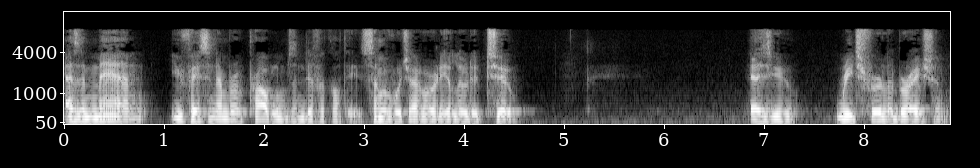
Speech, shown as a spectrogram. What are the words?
As a man, you face a number of problems and difficulties, some of which I've already alluded to as you reach for liberation.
